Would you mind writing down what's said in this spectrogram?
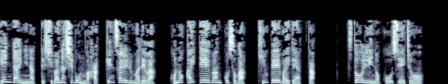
現代になって柴なし本が発見されるまでは、この改訂版こそが金平売であった。ストーリーの構成上、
